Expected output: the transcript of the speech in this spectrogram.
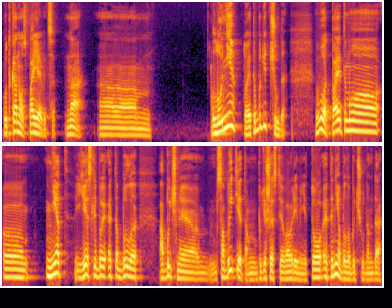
утконос появится на Луне, то это будет чудо. Вот, поэтому э, нет, если бы это было обычное событие, там, путешествие во времени, то это не было бы чудом, да.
